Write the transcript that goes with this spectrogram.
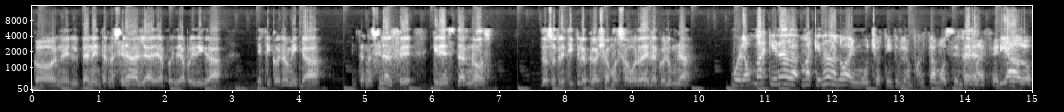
con el plano internacional, de la, la política este, económica internacional. Fede, ¿querés darnos dos o tres títulos que vayamos a abordar en la columna? Bueno, más que nada, más que nada no hay muchos títulos porque estamos en tema de feriado.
